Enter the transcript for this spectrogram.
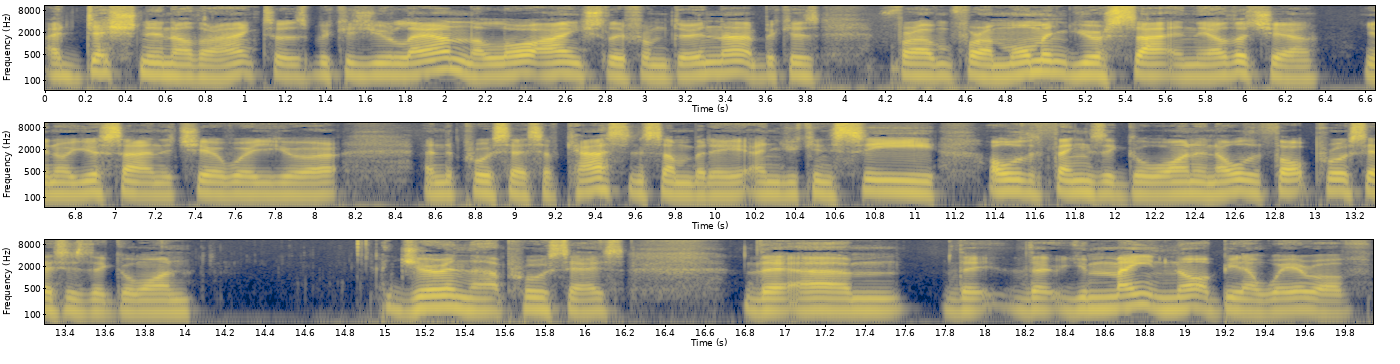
auditioning other actors because you learn a lot actually from doing that. Because for a, for a moment you're sat in the other chair, you know, you're sat in the chair where you're in the process of casting somebody, and you can see all the things that go on and all the thought processes that go on during that process that um, that that you might not have been aware of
